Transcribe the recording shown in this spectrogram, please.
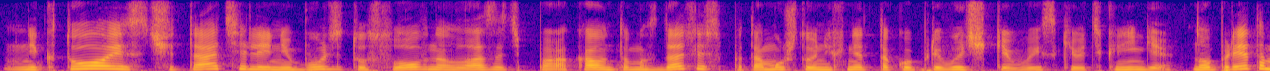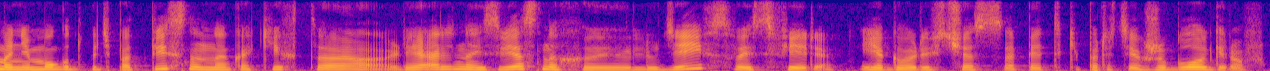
никто из читателей не будет условно лазать по аккаунтам издательств, потому что у них нет такой привычки выискивать книги. Но при этом они могут быть подписаны на каких-то реально известных э, людей в своей сфере. Я говорю сейчас, опять-таки, про тех же блогеров,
